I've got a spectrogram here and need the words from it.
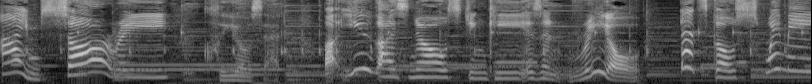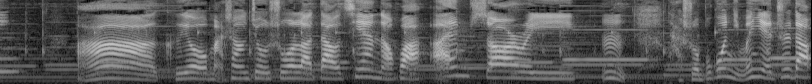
I'm sorry, Cleo said, but you guys know Stinky isn't real. Let's go swimming. 啊，Cleo 马上就说了道歉的话，I'm sorry。嗯，他说，不过你们也知道，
